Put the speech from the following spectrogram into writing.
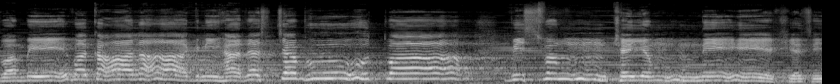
त्वमेव कालाग्निहरश्च भूत्वा विश्वं क्षयं नेष्यसि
